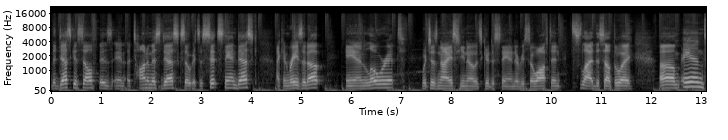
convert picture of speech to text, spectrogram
The desk itself is an autonomous desk, so it's a sit stand desk. I can raise it up and lower it, which is nice. You know, it's good to stand every so often. Slide this out the way. Um, and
